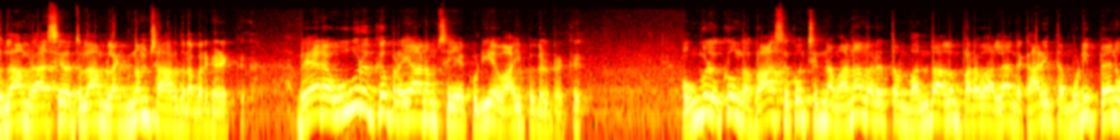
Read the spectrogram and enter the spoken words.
துலாம் ராசியில் துலாம் லக்னம் சார்ந்த நபர்களுக்கு வேற ஊருக்கு பிரயாணம் செய்யக்கூடிய வாய்ப்புகள் இருக்கு. உங்களுக்கும் உங்கள் பாஸுக்கும் சின்ன மன வருத்தம் வந்தாலும் பரவாயில்ல அந்த காரியத்தை முடிப்பேன்னு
